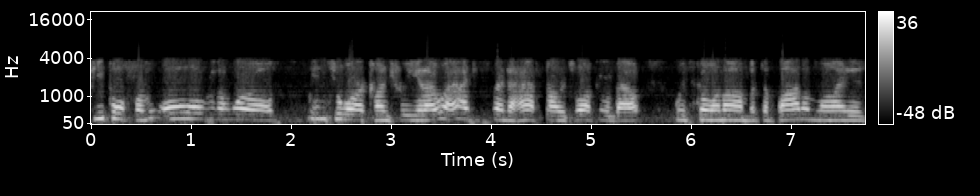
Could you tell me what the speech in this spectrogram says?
people from all over the world into our country. And I, I could spend a half hour talking about what's going on, but the bottom line is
